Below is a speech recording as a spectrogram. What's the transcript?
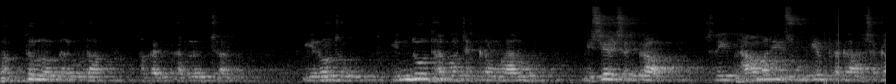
భక్తులు అందరూ కూడా అక్కడికి తరలించారు ఈరోజు హిందూ ధర్మచక్రం వారు విశేషంగా శ్రీ భ్రామరి సూర్యప్రకాశక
